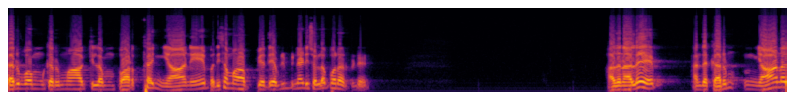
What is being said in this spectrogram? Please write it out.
சர்வம் கர்மாக்கிலம் பார்த்த ஞானே பரிசமாப்பியதை அப்படின்னு பின்னாடி சொல்ல போறார் பின்னாடி. அதனாலே அந்த கர்ம ஞான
